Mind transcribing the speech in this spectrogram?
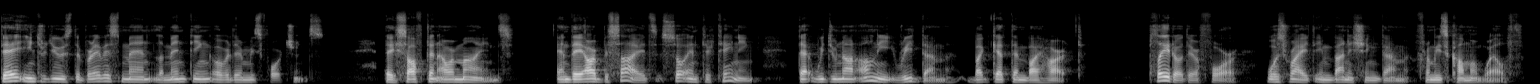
They introduce the bravest men lamenting over their misfortunes. They soften our minds and they are besides so entertaining that we do not only read them, but get them by heart. Plato, therefore, was right in banishing them from his commonwealth.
